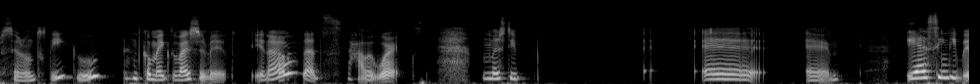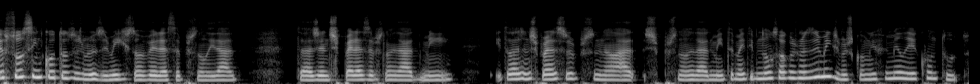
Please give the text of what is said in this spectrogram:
Se eu não te digo, como é que tu vais saber? You know? That's how it works. Mas tipo, é. É. E é assim, tipo, eu sou assim com todos os meus amigos, estão a ver essa personalidade. Então a gente espera essa personalidade de mim. E toda a gente espera essa personalidade, personalidade de mim também, tipo, não só com os meus amigos, mas com a minha família, com tudo.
